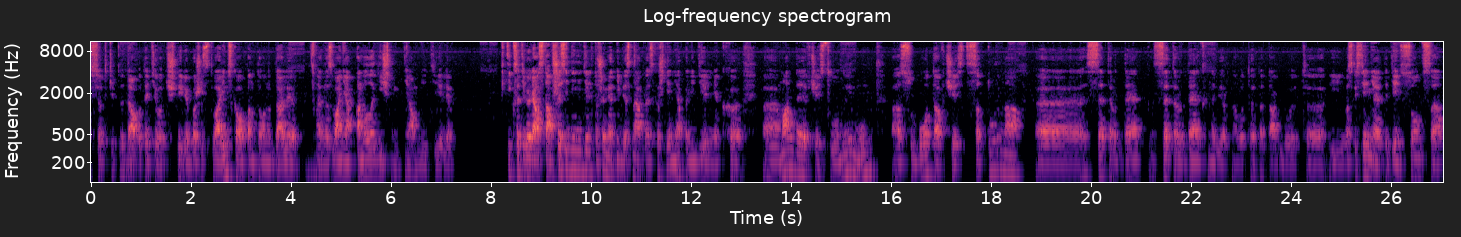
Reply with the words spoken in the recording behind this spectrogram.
все-таки, да, вот эти вот четыре божества римского пантеона дали э, название аналогичным дням недели. И, кстати говоря, оставшиеся дни недели тоже имеют небесное происхождение. Понедельник э, Мандея в честь Луны, Мун, э, суббота в честь Сатурна, Сеттердек, Сеттердек, наверное, вот это так будет. И воскресенье это день Солнца,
